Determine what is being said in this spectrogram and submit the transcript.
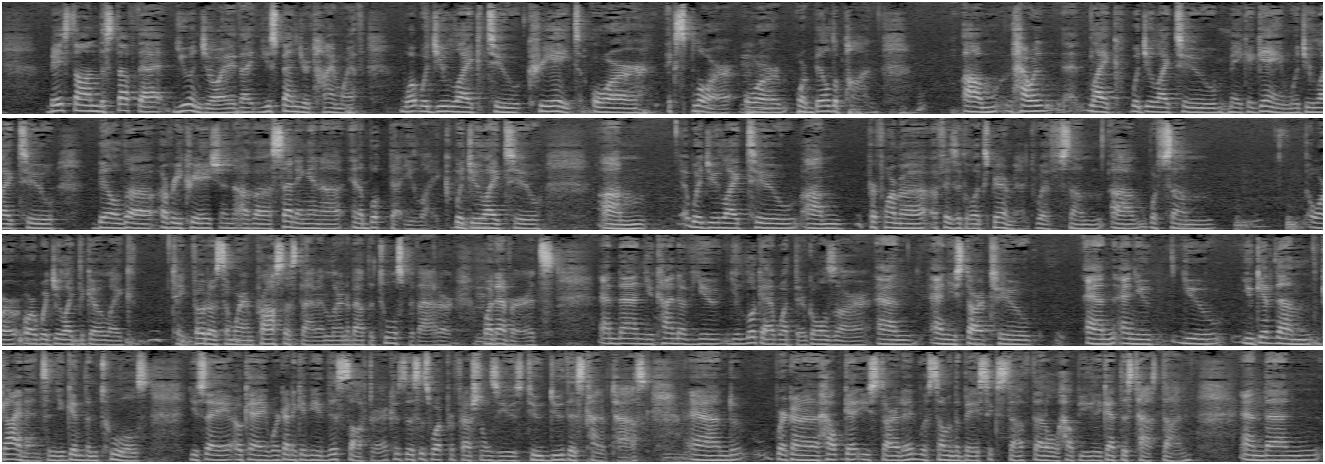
based on the stuff that you enjoy that you spend your time with what would you like to create or explore mm-hmm. or or build upon um, how like would you like to make a game would you like to build a, a recreation of a setting in a in a book that you like would you mm-hmm. like to um, would you like to um, perform a, a, physical experiment with some um, with some or or would you like to go like take photos somewhere and process them and learn about the tools for that or hmm. whatever it's and then you kind of you you look at what their goals are and and you start to and and you you you give them guidance and you give them tools. You say, okay, we're going to give you this software because this is what professionals use to do this kind of task, mm-hmm. and we're going to help get you started with some of the basic stuff that'll help you to get this task done, and then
